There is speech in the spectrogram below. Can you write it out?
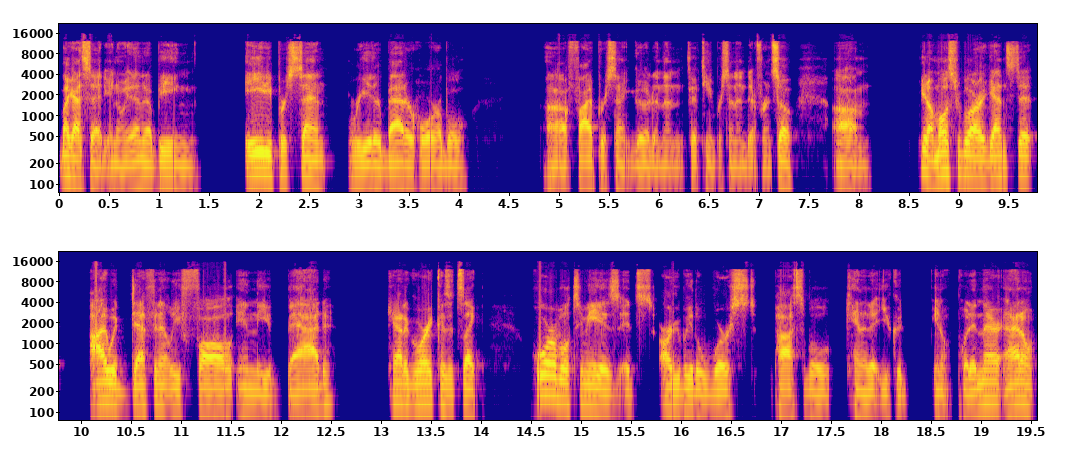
like I said, you know, it ended up being eighty percent were either bad or horrible, uh, five percent good, and then fifteen percent indifferent. So, um, you know, most people are against it. I would definitely fall in the bad category because it's like horrible to me is it's arguably the worst possible candidate you could you know put in there and i don't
